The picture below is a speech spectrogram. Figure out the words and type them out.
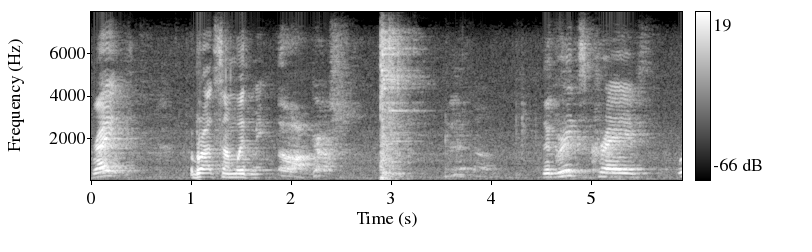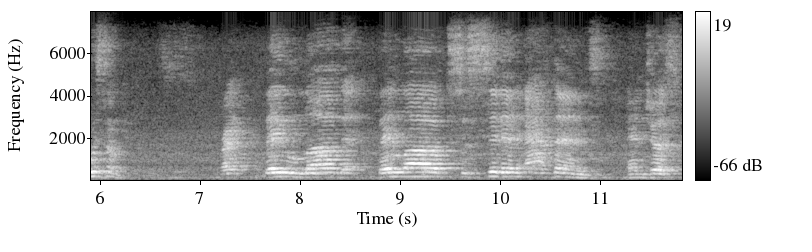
right? I brought some with me. Oh gosh. The Greeks craved wisdom, right? They loved it. They loved to sit in Athens and just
